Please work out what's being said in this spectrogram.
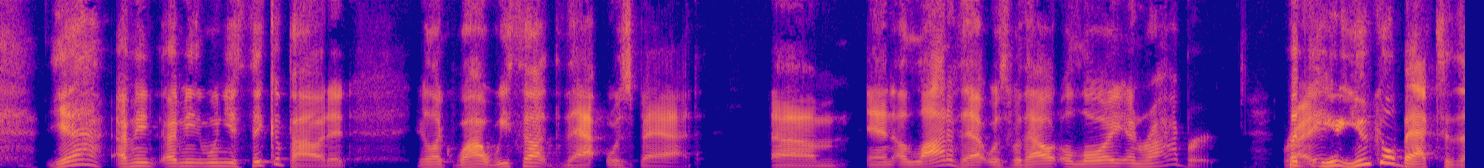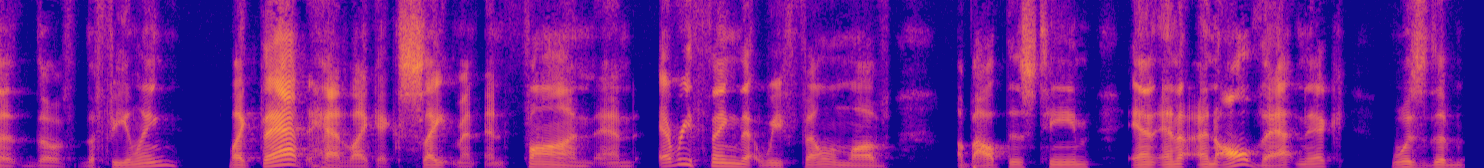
yeah, I mean, I mean, when you think about it, you're like, wow, we thought that was bad. Um, and a lot of that was without Eloy and Robert. Right? But you you go back to the the the feeling like that had like excitement and fun and everything that we fell in love about this team and and and all that Nick was the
